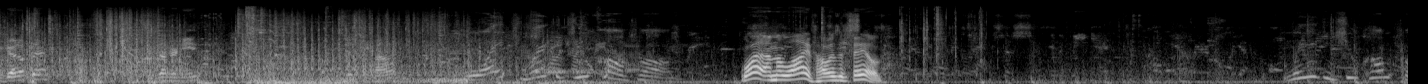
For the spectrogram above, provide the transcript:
You good up there? He's underneath. He just came out. What? Where did you come from? What? I'm alive. How has it failed? Where did you come from?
